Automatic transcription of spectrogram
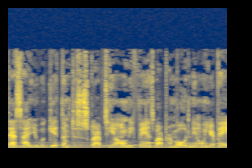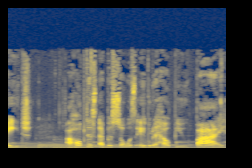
That's how you will get them to subscribe to your OnlyFans by promoting it on your page. I hope this episode was able to help you. Bye.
